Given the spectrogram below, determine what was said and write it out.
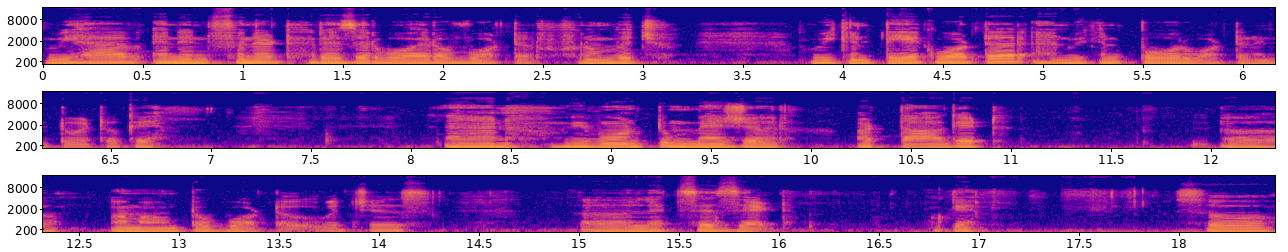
we have an infinite reservoir of water from which we can take water and we can pour water into it okay? And we want to measure a target uh, amount of water which is uh, let's say z okay? So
